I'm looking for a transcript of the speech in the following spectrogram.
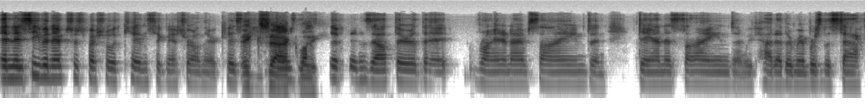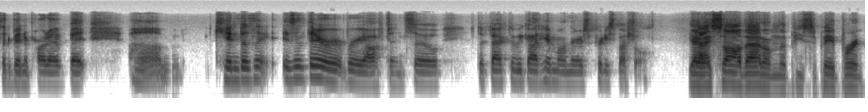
and it's even extra special with Ken's signature on there because Exactly. there's lots of things out there that Ryan and I have signed, and Dan has signed, and we've had other members of the staff that have been a part of, but um, Ken doesn't isn't there very often, so the fact that we got him on there is pretty special. Yeah, I saw that on the piece of paper, and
